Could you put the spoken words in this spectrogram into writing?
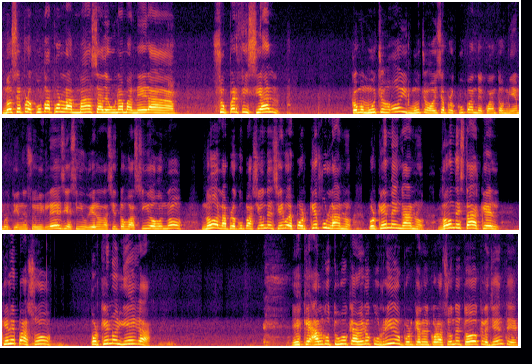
No se preocupa por la masa de una manera superficial. Como muchos hoy, muchos hoy se preocupan de cuántos miembros tienen sus iglesias, si hubieron asientos vacíos o no. No, la preocupación del siervo es ¿por qué fulano? ¿Por qué mengano? ¿Dónde está aquel? ¿Qué le pasó? ¿Por qué no llega? Y es que algo tuvo que haber ocurrido porque en el corazón de todo creyente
